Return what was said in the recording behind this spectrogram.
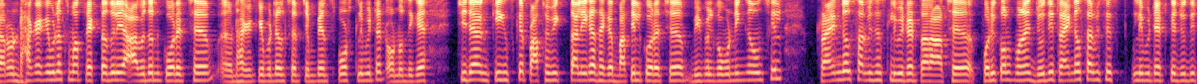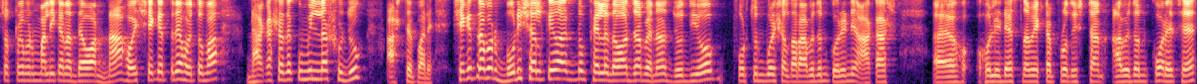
কারণ ঢাকা ক্যাপিটালস মাত্র একটা দলই আবেদন করেছে ঢাকা ক্যাপিটালসের চ্যাম্পিয়ন স্পোর্টস লিমিটেড। অন্যদিকে চিটাং কিংসকে প্রাথমিক তালিকা থেকে বাতিল করেছে BPL governing council. Triangle services limited তারা আছে পরিকল্পনায়। যদি ট্রায়াঙ্গেল সার্ভিসেস লিমিটেডকে যদি চট্টগ্রামের মালিকানা দেওয়া না হয়, সেক্ষেত্রে হয়তোবা ঢাকার সাথে কুমিল্লার সুযোগ আসতে পারে। সেক্ষেত্রে আবার বরিশালকেও একদম ফেলে দেওয়া যাবে না, যদিও ফরচুন বরিশাল তারা আবেদন করেনি, আকাশ হলিডেস নামে একটা প্রতিষ্ঠান আবেদন করেছে।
